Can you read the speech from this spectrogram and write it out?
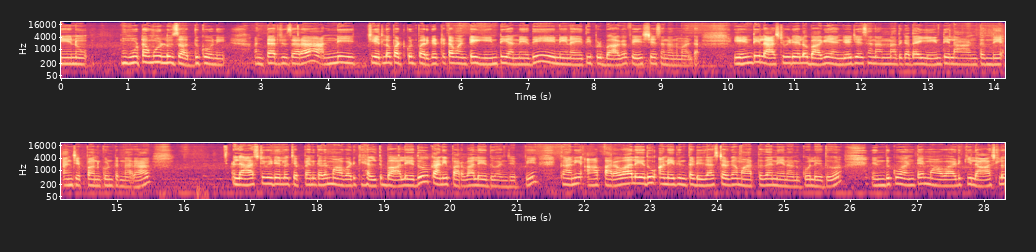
నేను మూటమూళ్ళు సర్దుకొని అంటారు చూసారా? అన్నీ చేతిలో పట్టుకొని పరిగెట్టడం అంటే ఏంటి అనేది నేనైతే ఇప్పుడు బాగా ఫేస్ చేశాను అనమాట ఏంటి లాస్ట్ వీడియోలో బాగా ఎంజాయ్ చేశాను అన్నది కదా ఏంటి ఇలా అంటుంది అని చెప్పి అనుకుంటున్నారా? లాస్ట్ వీడియోలో చెప్పాను కదా మా వాడికి హెల్త్ బాగాలేదు కానీ పర్వాలేదు అని చెప్పి. కానీ ఆ పర్వాలేదు అనేది ఇంత డిజాస్టర్గా మారుతుందని నేను అనుకోలేదు. ఎందుకు అంటే మా వాడికి లాస్ట్లో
